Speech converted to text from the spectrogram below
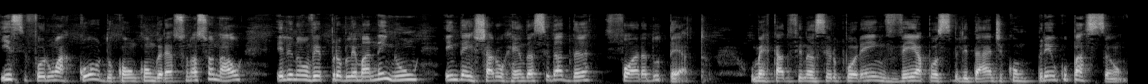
e se for um acordo com o Congresso Nacional, ele não vê problema nenhum em deixar o renda cidadã fora do teto. O mercado financeiro, porém, vê a possibilidade com preocupação.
